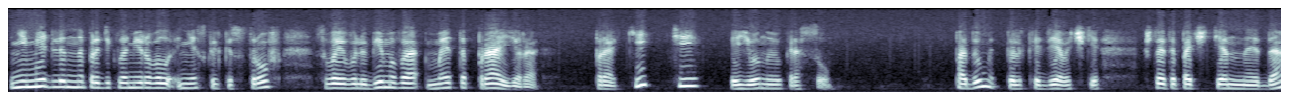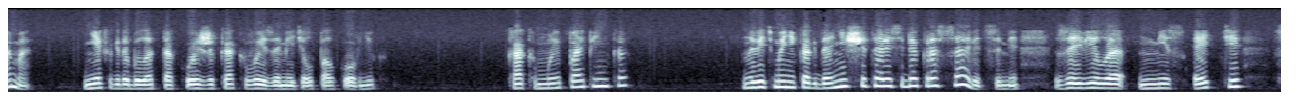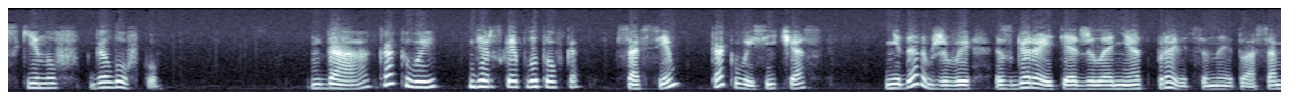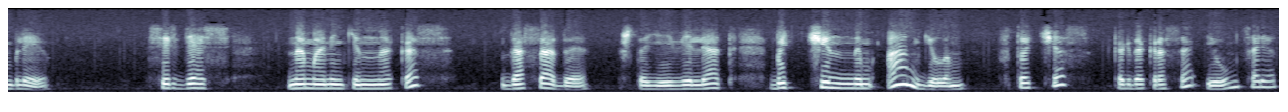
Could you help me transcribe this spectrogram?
немедленно продекламировал несколько строф своего любимого Мэтта Прайера про Китти юную красу. Подумать только, девочки, что эта почтенная дама некогда была такой же, как вы, — заметил полковник. «Как мы, папенька?» «Но ведь мы никогда не считали себя красавицами», — заявила мисс Этти, вскинув головку. «Да, как вы, дерзкая плутовка, совсем как вы сейчас. Недаром же вы сгораете от желания отправиться на эту ассамблею». Сердясь на маменькин наказ, досадуя, что ей велят быть чинным ангелом в тот час, когда краса и ум царят.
